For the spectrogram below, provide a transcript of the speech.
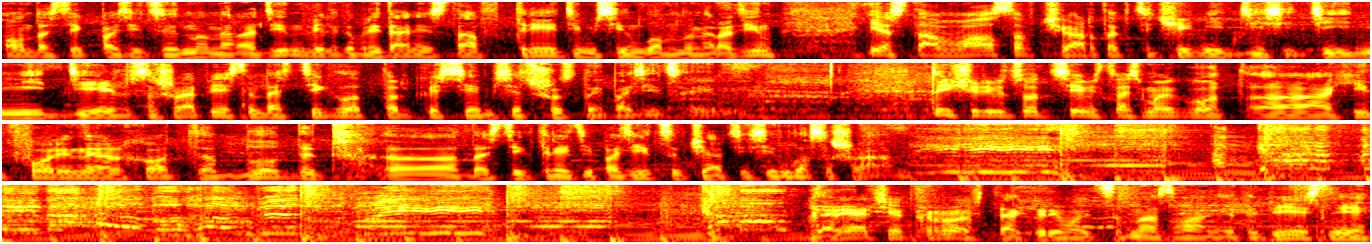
Он достиг позиции номер один в Великобритании, став третьим синглом номер один и оставался в чартах в течение 10 недель. В США песня достигла только 76-й позиции. 1978 год. Э, Хит Foreigner Hot Blooded э, достиг третьей позиции в чарте сингла США. «Горячая кровь» так переводится название этой песни.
